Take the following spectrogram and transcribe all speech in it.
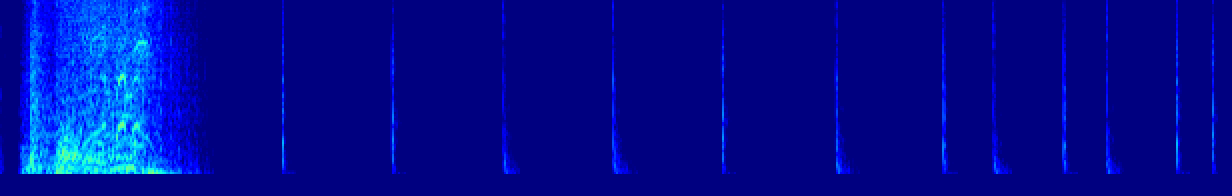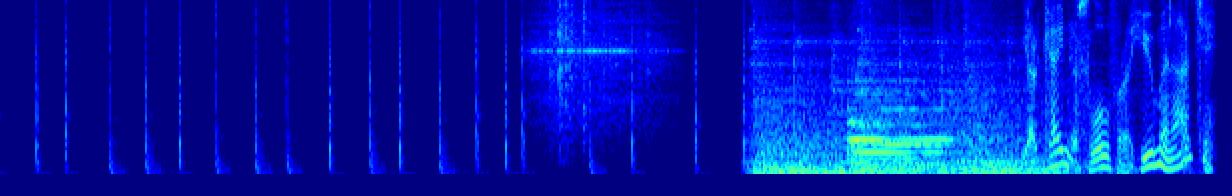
You're kinda slow for a human, aren't you?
